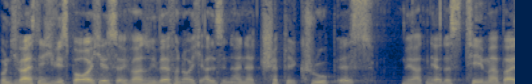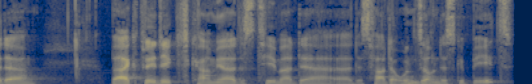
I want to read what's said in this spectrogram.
Und ich weiß nicht, wie es bei euch ist. Ich weiß nicht, wer von euch alles in einer Chapel Group ist. Wir hatten ja das Thema bei der Bergpredigt, kam ja das Thema der, äh, des Vaterunser und des Gebets.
